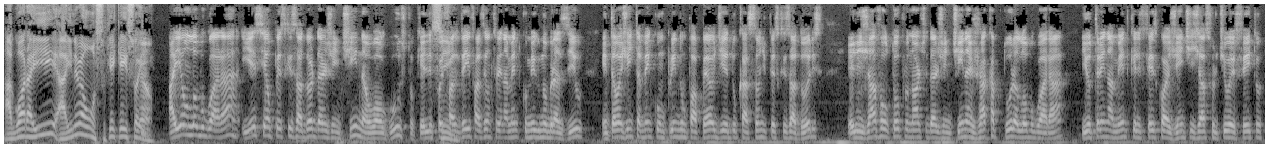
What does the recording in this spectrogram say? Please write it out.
Agora aí, aí não é onça. O que, que é isso aí? Não. Aí é um lobo-guará, e esse é o pesquisador da Argentina, o Augusto, que ele foi, veio fazer um treinamento comigo no Brasil. Então a gente também cumprindo um papel de educação de pesquisadores. Ele já voltou para o norte da Argentina, já captura lobo-guará e o treinamento que ele fez com a gente já surtiu efeito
